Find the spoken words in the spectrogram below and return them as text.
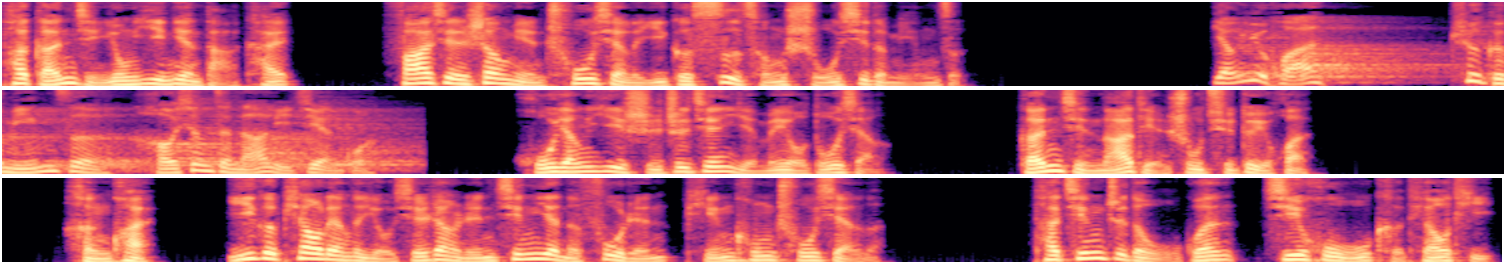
他赶紧用意念打开，发现上面出现了一个似曾熟悉的名字——杨玉环。这个名字好像在哪里见过。胡杨一时之间也没有多想，赶紧拿点数去兑换。很快，一个漂亮的、有些让人惊艳的妇人凭空出现了。她精致的五官几乎无可挑剔，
